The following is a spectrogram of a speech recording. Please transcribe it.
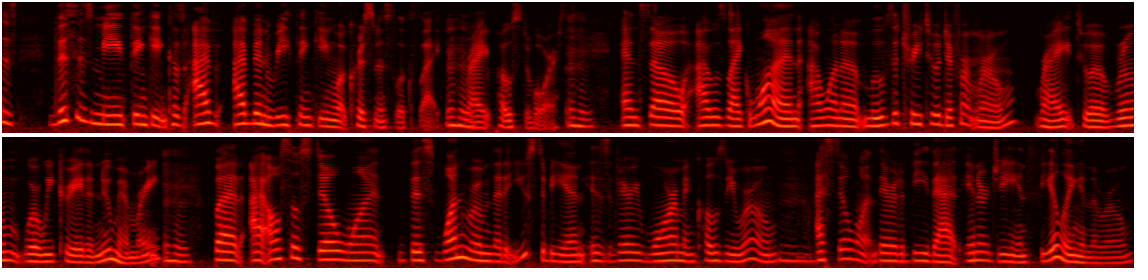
is this is me thinking because I've I've been rethinking what Christmas looks like, mm-hmm. right, post divorce, mm-hmm. and so I was like, one, I want to move the tree to a different room, right, to a room where we create a new memory. Mm-hmm. but I also still want this one room that it used to be in is a very warm and cozy room. I still want there to be that energy and feeling in the room,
